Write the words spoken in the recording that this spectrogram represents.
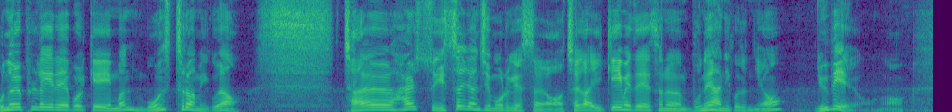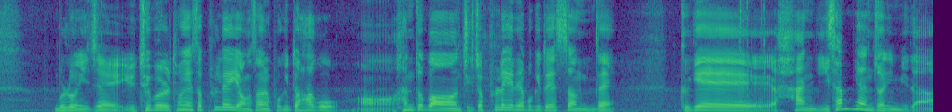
오늘 플레이를 해볼 게임은 몬스트럼이고요. 잘 할 수 있을련지 모르겠어요. 제가 이 게임에 대해서는 문외한이거든요. 뉴비예요. 어, 물론 이제 유튜브를 통해서 플레이 영상을 보기도 하고 어, 한두 번 직접 플레이를 해보기도 했었는데 그게 한 2, 3년 전입니다.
